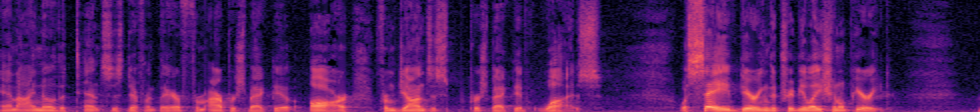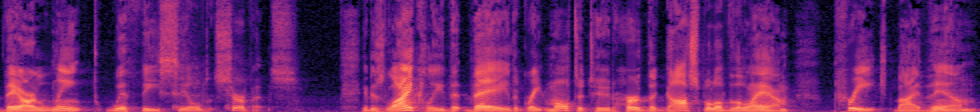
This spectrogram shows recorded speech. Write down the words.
and I know the tense is different there from our perspective, are, from John's perspective, was, was saved during the tribulational period. They are linked with these sealed servants. It is likely that they, the great multitude, heard the gospel of the Lamb preached by them,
